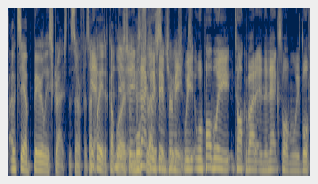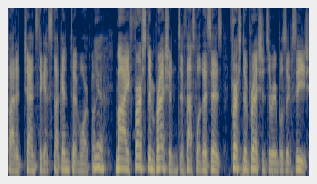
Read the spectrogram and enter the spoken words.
I would say I barely scratched the surface. I Yeah, played a couple hours, but most of exactly that same for me. We, we'll probably talk about it in the next one when we both had a chance to get stuck into it more. But Yeah. my first impressions, if that's what this is, first impressions of Rainbow Six Siege,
